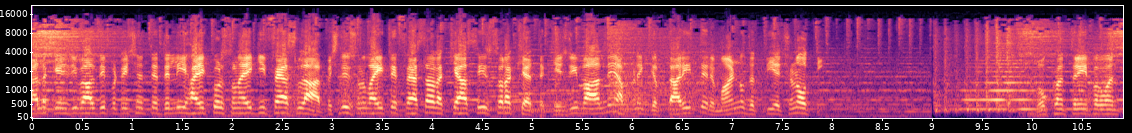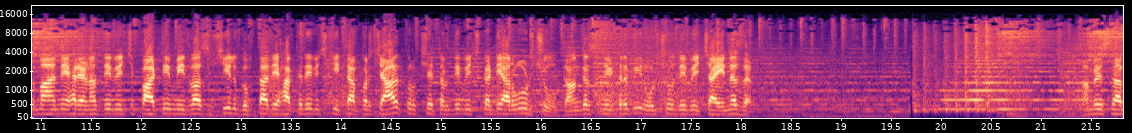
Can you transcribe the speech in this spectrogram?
ਕੱਲ ਕੇਜਰੀਵਾਲ ਦੀ ਪਟੀਸ਼ਨ ਤੇ ਦਿੱਲੀ ਹਾਈ ਕੋਰਟ ਸੁਣਾਏਗੀ ਫੈਸਲਾ। ਪਿਛਲੀ ਸੁਣਵਾਈ ਤੇ ਫੈਸਲਾ ਰੱਖਿਆ ਸੀ ਸੁਰੱਖਿਅਤ। ਕੇਜਰੀਵਾਲ ਨੇ ਆਪਣੀ ਗ੍ਰਿਫਤਾਰੀ ਤੇ ਰਿਮਾਂਡ ਨੂੰ ਦਿੱਤੀ ਹੈ ਚੁਣੌਤੀ। ਮੁੱਖ ਮੰਤਰੀ ਭਗਵੰਤ ਮਾਨ ਨੇ ਹਰਿਆਣਾ ਦੇ ਵਿੱਚ ਪਾਰਟੀ ਉਮੀਦਵਾਰ ਸੁਸ਼ੀਲ ਗੁਪਤਾ ਦੇ ਹੱਕ ਦੇ ਵਿੱਚ ਕੀਤਾ ਪ੍ਰਚਾਰ। ਕੁਰਕਸ਼ੇਤਰ ਦੇ ਵਿੱਚ ਕੱਢਿਆ ਰੋਡ ਸ਼ੋਅ। ਕਾਂਗਰਸ ਲੀਡਰ ਵੀ ਰੋਡ ਸ਼ੋਅ ਦੇ ਵਿੱਚ ਆਏ ਨਜ਼ਰ। ਅੰਮ੍ਰਿਤਸਰ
